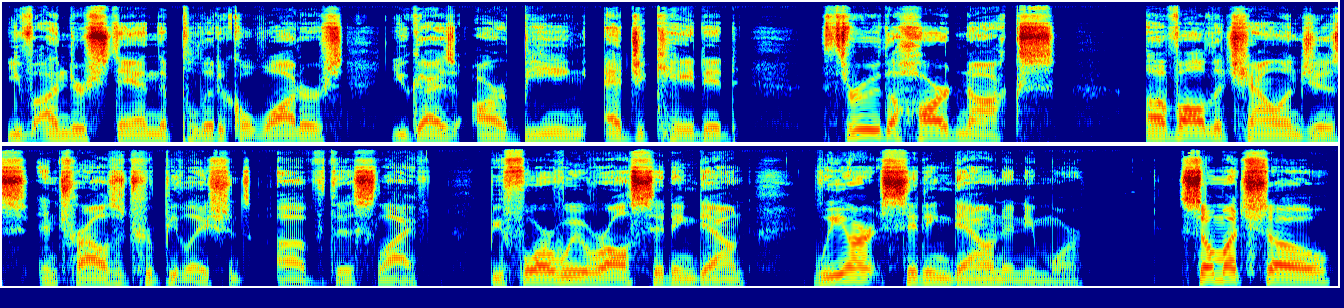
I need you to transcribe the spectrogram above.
You've understand the political waters. You guys are being educated through the hard knocks of all the challenges and trials and tribulations of this life. Before we were all sitting down, we aren't sitting down anymore. So much so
